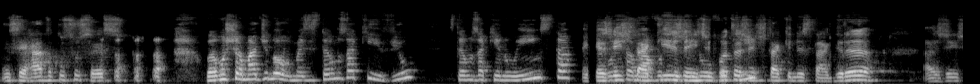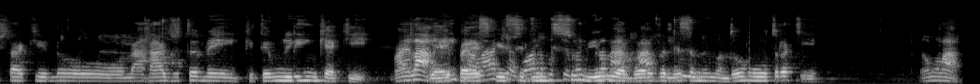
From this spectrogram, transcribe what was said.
Encerrada com sucesso. Vamos chamar de novo, mas estamos aqui, viu? Estamos aqui no Insta. É que a Vou gente tá chamar aqui, gente, enquanto a aqui. gente tá aqui no Instagram, a gente tá aqui no, na rádio também, que tem um link aqui. Vai lá, e aí parece lá que esse agora link sumiu e agora a. Vanessa me mandou um outro aqui. Vamos lá.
